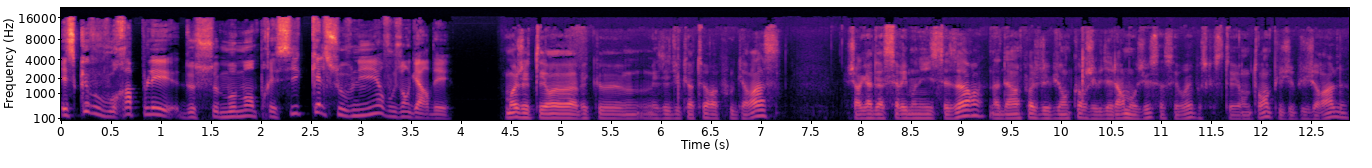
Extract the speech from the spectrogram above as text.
Est-ce que vous vous rappelez de ce moment précis? Quel souvenir vous en gardez? Moi j'étais euh, avec euh, mes éducateurs à Fulgaras. J'ai regardé la cérémonie César. La dernière fois je l'ai vu encore, j'ai eu des larmes aux yeux, ça c'est vrai, parce que c'était longtemps. Puis j'ai vu Gérald.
